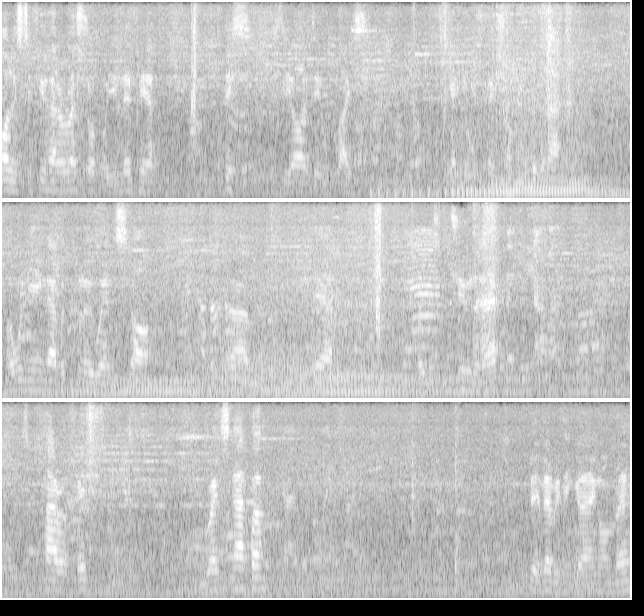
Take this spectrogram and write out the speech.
Honest, if you had a restaurant or you live here, this is the ideal place to get your fish. I mean, look at that. I wouldn't even have a clue where to start. Um, yeah, there's some tuna there. Some parrotfish, red snapper. Bit of everything going on there.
